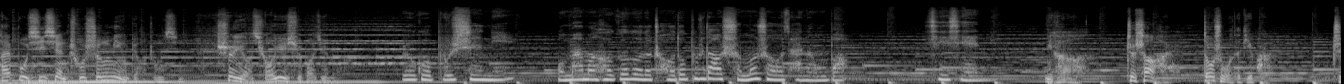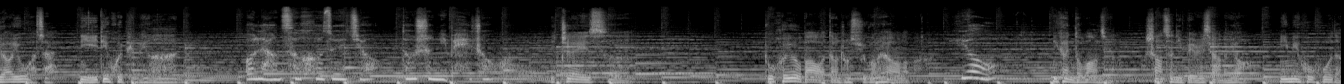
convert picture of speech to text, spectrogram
还不惜献出生命表忠心，是有求于徐伯君吗？如果不是你，我妈妈和哥哥的仇都不知道什么时候才能报。谢谢你。你看啊，这上海都是我的地盘，只要有我在，你一定会平平安安的。我两次喝醉酒都是你陪着我。你这一次不会又把我当成徐光耀了吧？又？你看你都忘记了，上次你被人下了药，迷迷糊糊的，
